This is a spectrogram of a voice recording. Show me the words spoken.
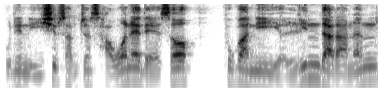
우리는 23.4원에 대해서 구간이 열린다라는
